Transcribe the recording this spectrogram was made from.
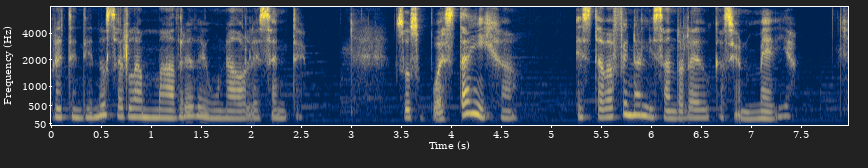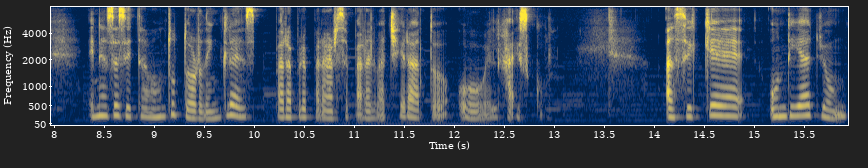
pretendiendo ser la madre de un adolescente. Su supuesta hija estaba finalizando la educación media y necesitaba un tutor de inglés para prepararse para el bachillerato o el high school. Así que un día Jung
